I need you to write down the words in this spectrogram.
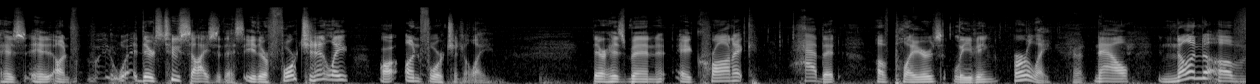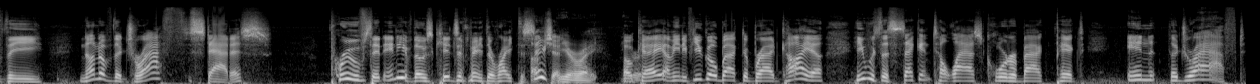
has, has on, there's two sides to this. Either fortunately or unfortunately, there has been a chronic habit of players leaving early. Right. Now, none of the none of the draft status proves that any of those kids have made the right decision. You're right. You're okay? I mean, if you go back to Brad Kaaya, he was the second to last quarterback picked in the draft.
